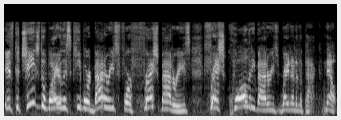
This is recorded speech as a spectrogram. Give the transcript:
is to change the wireless keyboard batteries for fresh batteries, fresh quality batteries right out of the pack. Now,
